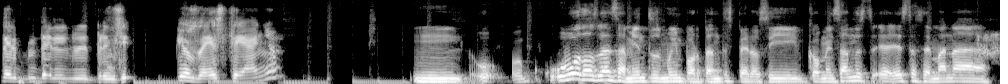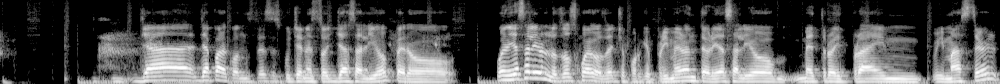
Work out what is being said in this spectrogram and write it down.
del, del principios de este año Mm, hubo dos lanzamientos muy importantes, pero sí, comenzando este, esta semana, ya, ya para cuando ustedes escuchen esto, ya salió, pero bueno, ya salieron los dos juegos, de hecho, porque primero en teoría salió Metroid Prime Remastered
